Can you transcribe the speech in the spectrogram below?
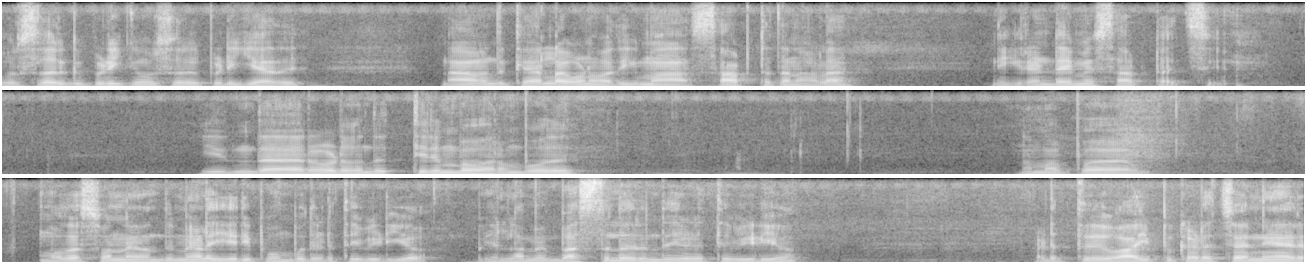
ஒரு சிலருக்கு பிடிக்கும் ஒரு சிலருக்கு பிடிக்காது. நான் வந்து கேரளா உணவு அதிகமாக சாப்பிட்டதுனால இன்றைக்கி ரெண்டையுமே சாப்பிட்டாச்சு. இந்த ரோடு வந்து திரும்ப வரும்போது நம்ம இப்போ முத சொன்ன வந்து மேலே ஏறி போகும்போது எடுத்த வீடியோ. எல்லாமே பஸ்ஸில் இருந்து எடுத்த வீடியோ. அடுத்து வாய்ப்பு கிடச்சா நேர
